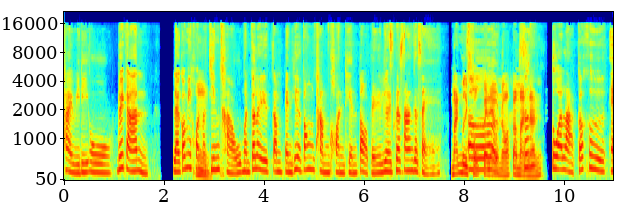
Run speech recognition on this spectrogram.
ถ่ายวิดีโอด้วยกัน แล้วก็มีคนอืมมาจิ้นเขา มันก็เลยจำเป็นที่จะต้องทำคอนเทนต์ต่อไปเรื่อยๆ เพื่อสร้างกระแส มัดมือชกไปแล้วเนาะประมาณซึ่งนั้น ตัวหลักก็คือแอ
